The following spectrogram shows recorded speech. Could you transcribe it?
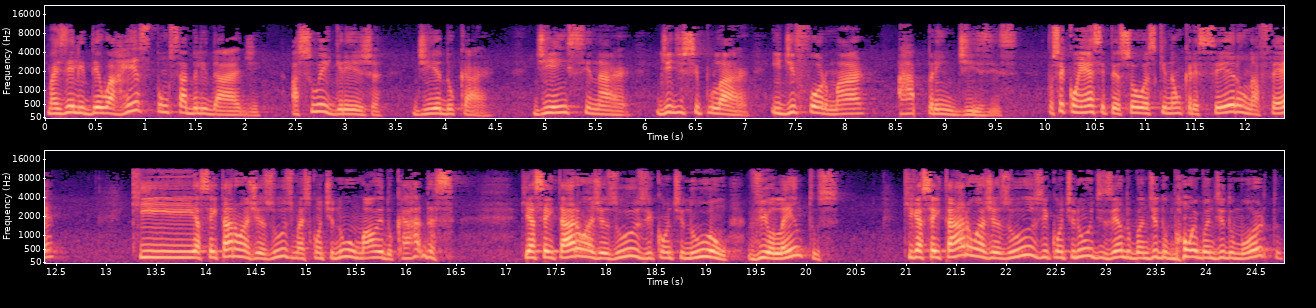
mas ele deu a responsabilidade à sua igreja de educar, de ensinar, de discipular e de formar aprendizes. Você conhece pessoas que não cresceram na fé, que aceitaram a Jesus, mas continuam mal educadas, que aceitaram a Jesus e continuam violentos, que aceitaram a Jesus e continuam dizendo bandido bom é bandido morto,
